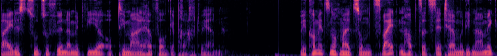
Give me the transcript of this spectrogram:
beides zuzuführen, damit wir optimal hervorgebracht werden. Wir kommen jetzt nochmal zum zweiten Hauptsatz der Thermodynamik,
